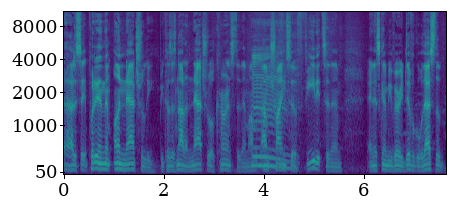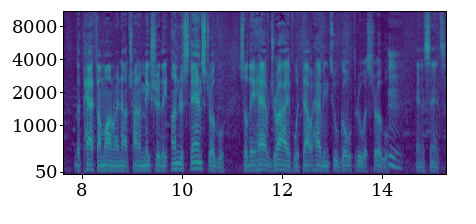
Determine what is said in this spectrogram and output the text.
How to say it? Put it in them unnaturally because it's not a natural occurrence to them. I'm, I'm trying to Mm. feed it to them, and it's going to be very difficult. That's the the path I'm on right now, trying to make sure they understand struggle, so they have drive without having to go through a struggle, Mm. in a sense.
